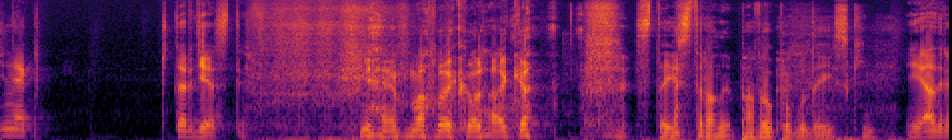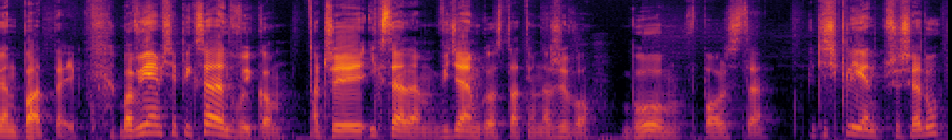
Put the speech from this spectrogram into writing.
Odcinek 40. Miałem małego laga. Z tej strony Paweł Pobudejski. I Adrian Patej. Bawiłem się Pixelem dwójką, znaczy XL-em. Widziałem go ostatnio na żywo. Boom, w Polsce. Jakiś klient przyszedł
